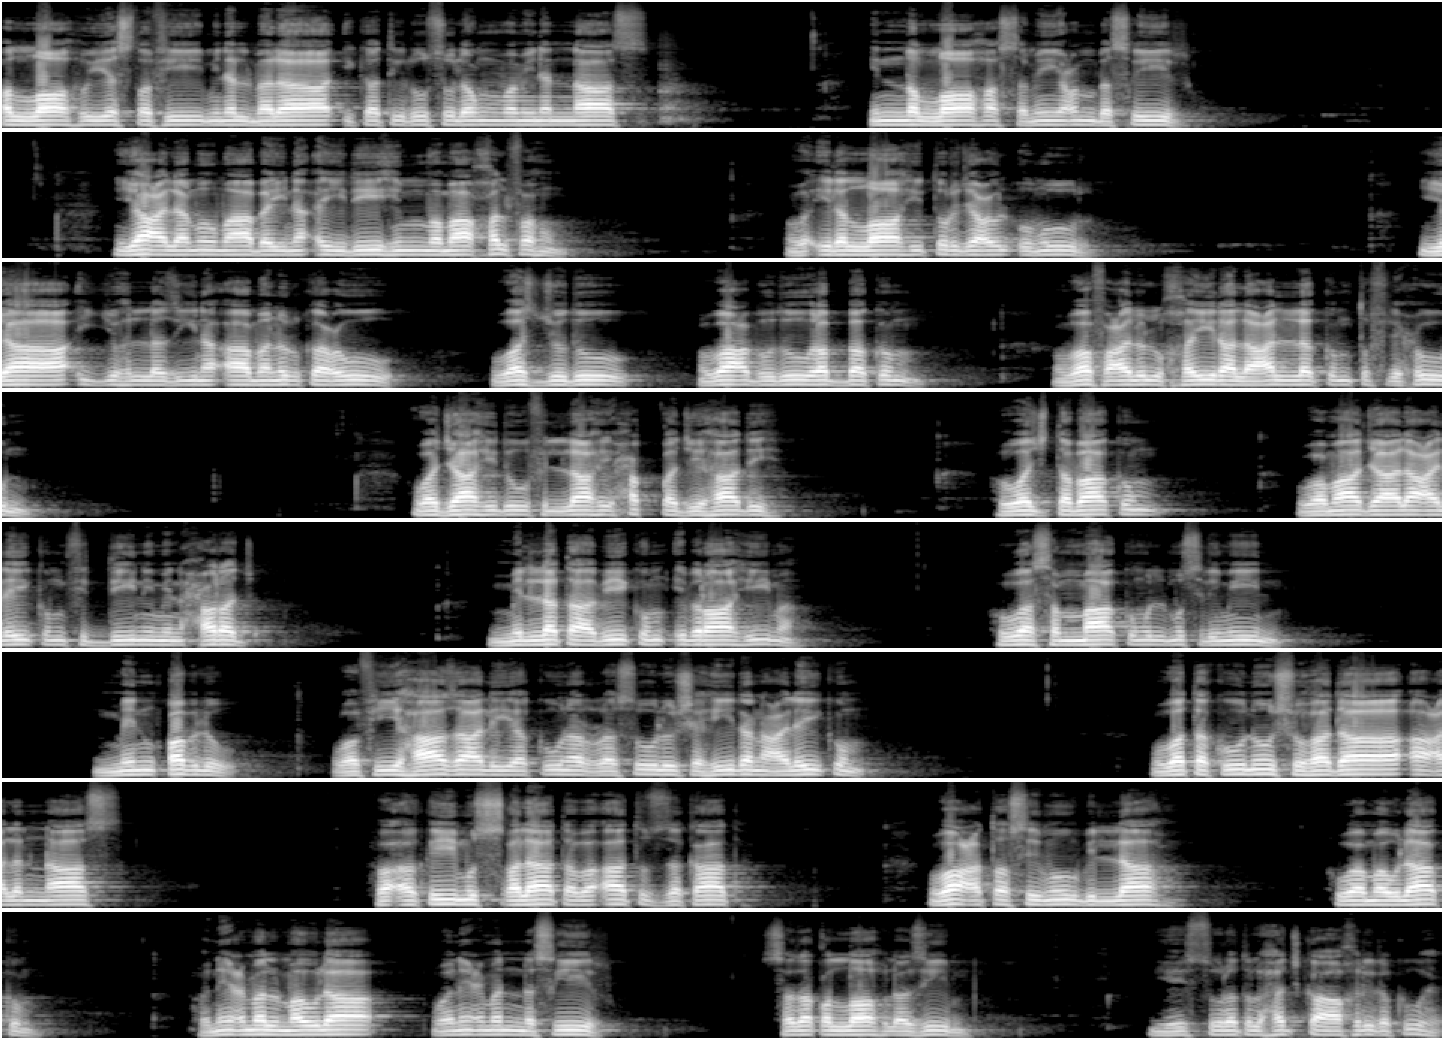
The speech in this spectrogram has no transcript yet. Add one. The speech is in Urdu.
اللہ یصطفی من الملائکۃ رسلا ومن الناس. ان اللہ سمیع بصیر یعلم ما بین ایدیہم وما خلفہم وإلی اللہ ترجع الامور یا ایہا الذین آمنوا ارکعوا وسجدو وعبدو ربکم وفعلوا الخیر لعلکم تفلحون وجاہدوا فی اللہ حق جہادہ هو اجتباکم وما جعل علیکم فی الدین من حرج ملت ابیکم ابراہیم ہوا سماکم المسلمین من قبل، وفی حاضہ لیکون الرسول شہیدن علیکم و تکون و شہدا الناس فعقیم الصلاۃ و آت الزکوٰۃ و عتصم بلّہ ہوا مولاکم، فنعم المولا و نعم النصیر. صدق اللہ العظیم. یہ صورت الحج کا آخری رقوع ہے۔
